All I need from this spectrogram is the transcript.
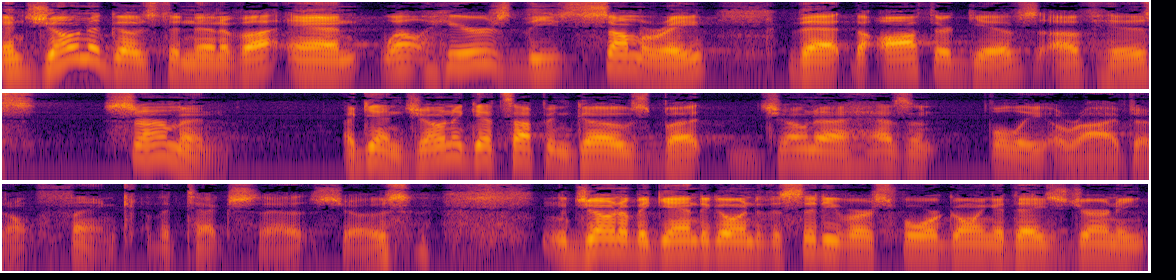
And Jonah goes to Nineveh, and well, here's the summary that the author gives of his sermon. Again, Jonah gets up and goes, but Jonah hasn't fully arrived, I don't think, the text says, shows. Jonah began to go into the city, verse 4, going a day's journey.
